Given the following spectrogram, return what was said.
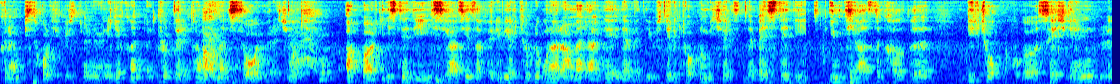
kırın, psikolojik üstünlüğünü yıkın, Kürtlerin tamamı size oy verecek. AK Parti istediği siyasi zaferi bir türlü buna rağmen elde edemedi. Üstelik toplum içerisinde beslediği, imtiyazlı kaldığı birçok e, seçkinin e,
